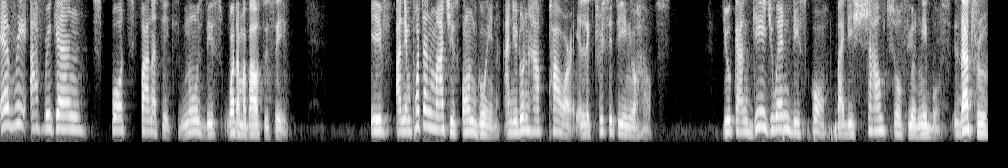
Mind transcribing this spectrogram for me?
every African sports fanatic knows this, what I'm about to say. If an important match is ongoing and you don't have power, electricity in your house, you can gauge when they score by the shouts of your neighbors. Is that true?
